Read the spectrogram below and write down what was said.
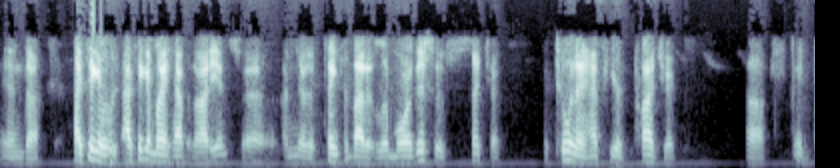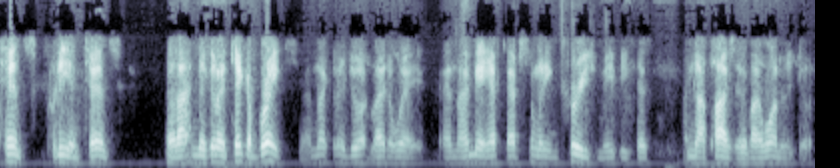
And uh, I think it, I think it might have an audience. Uh, I'm going to think about it a little more. This is such a, two and a half year project, intense, pretty intense. That I'm going to take a break. I'm not going to do it right away, and I may have to have somebody encourage me because I'm not positive I wanted to do it.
